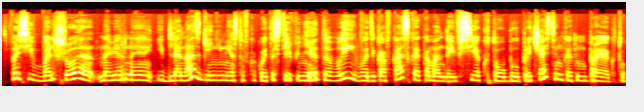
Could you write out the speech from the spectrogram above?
Спасибо большое. Наверное, и для нас гений места в какой-то степени это вы, Владикавказская команда и все, кто был причастен к этому проекту.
